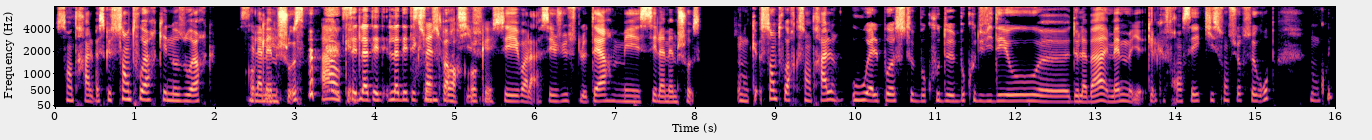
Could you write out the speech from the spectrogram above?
Central, parce que Scentwork et Nosework, c'est la même chose. ah ok, C'est de la, de la détection sportive. C'est voilà, c'est juste le terme, mais c'est la même chose. Donc Scentwork Central, où elle poste beaucoup de beaucoup de vidéos euh, de là-bas, et même il y a quelques Français qui sont sur ce groupe. Donc oui,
